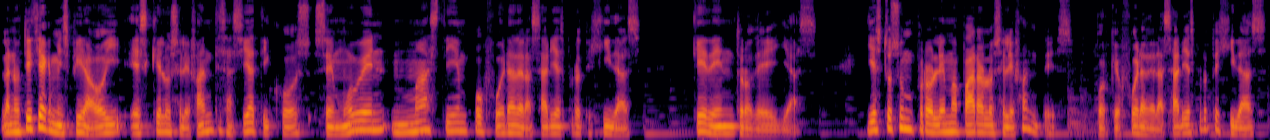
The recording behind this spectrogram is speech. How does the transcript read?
La noticia que me inspira hoy es que los elefantes asiáticos se mueven más tiempo fuera de las áreas protegidas que dentro de ellas. Y esto es un problema para los elefantes, porque fuera de las áreas protegidas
